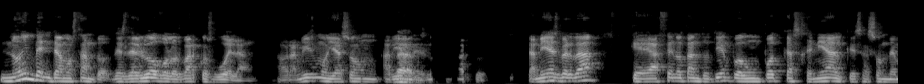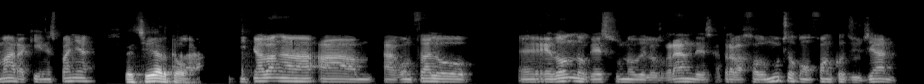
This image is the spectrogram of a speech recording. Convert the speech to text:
no inventamos tanto. Desde luego los barcos vuelan. Ahora mismo ya son aviones, no son barcos. También es verdad que hace no tanto tiempo en un podcast genial que es A Son de Mar aquí en España, Es cierto. invitaban a, a- a Gonzalo eh, Redondo, que es uno de los grandes, ha trabajado mucho con Juan Cotillán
